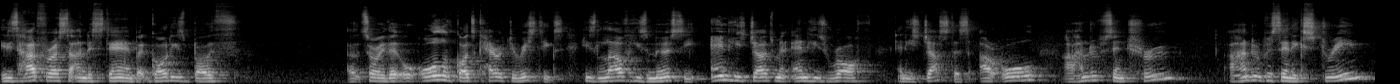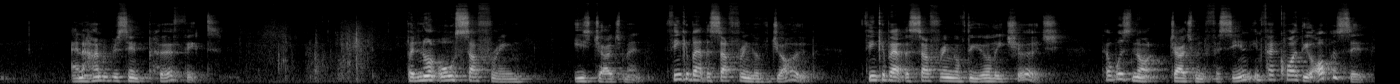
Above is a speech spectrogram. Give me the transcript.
It is hard for us to understand, but God is both. Uh, sorry, that all of God's characteristics, His love, His mercy, and His judgment, and His wrath, and His justice, are all 100% true, 100% extreme, and 100% perfect. But not all suffering is judgment. Think about the suffering of Job. Think about the suffering of the early church. That was not judgment for sin. In fact, quite the opposite.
